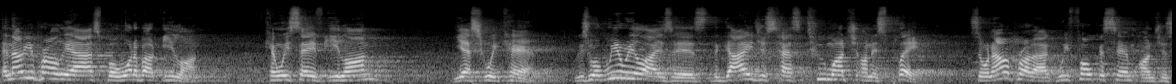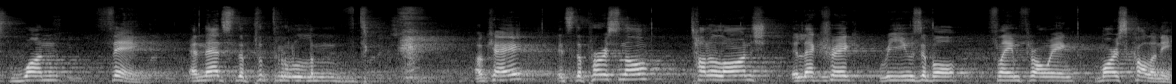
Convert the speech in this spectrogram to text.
And now you probably ask, but what about Elon? Can we save Elon? Yes, we can. Because what we realize is the guy just has too much on his plate. So in our product, we focus him on just one thing, and that's the okay? It's the personal, tunnel launched, electric, reusable, flame throwing Mars colony.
